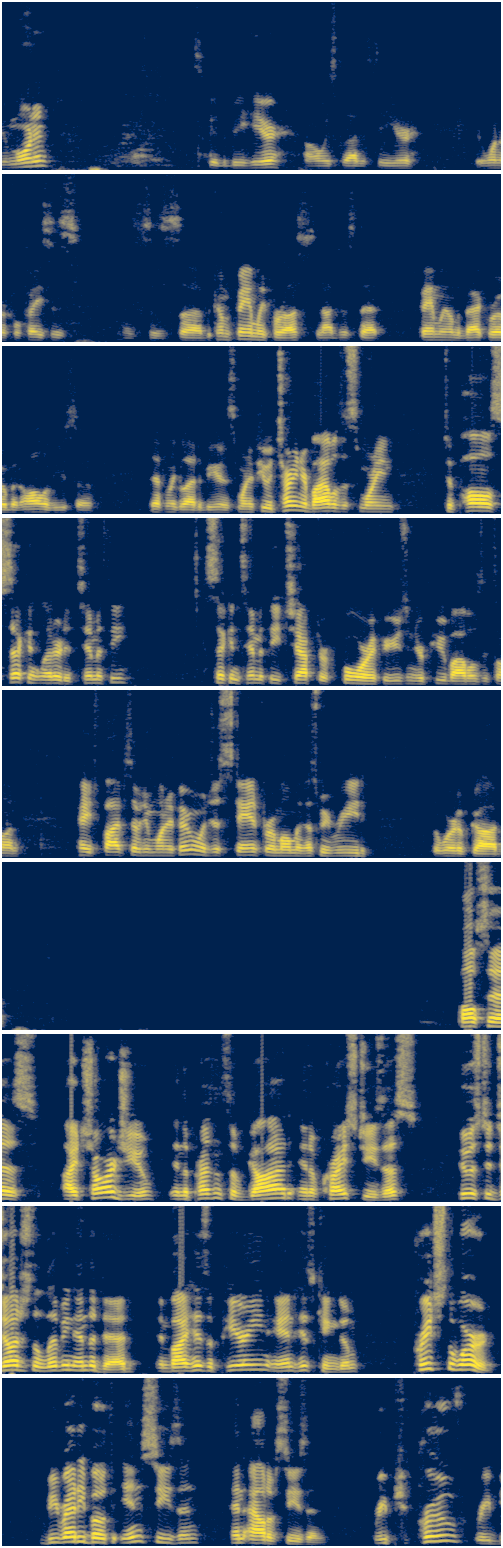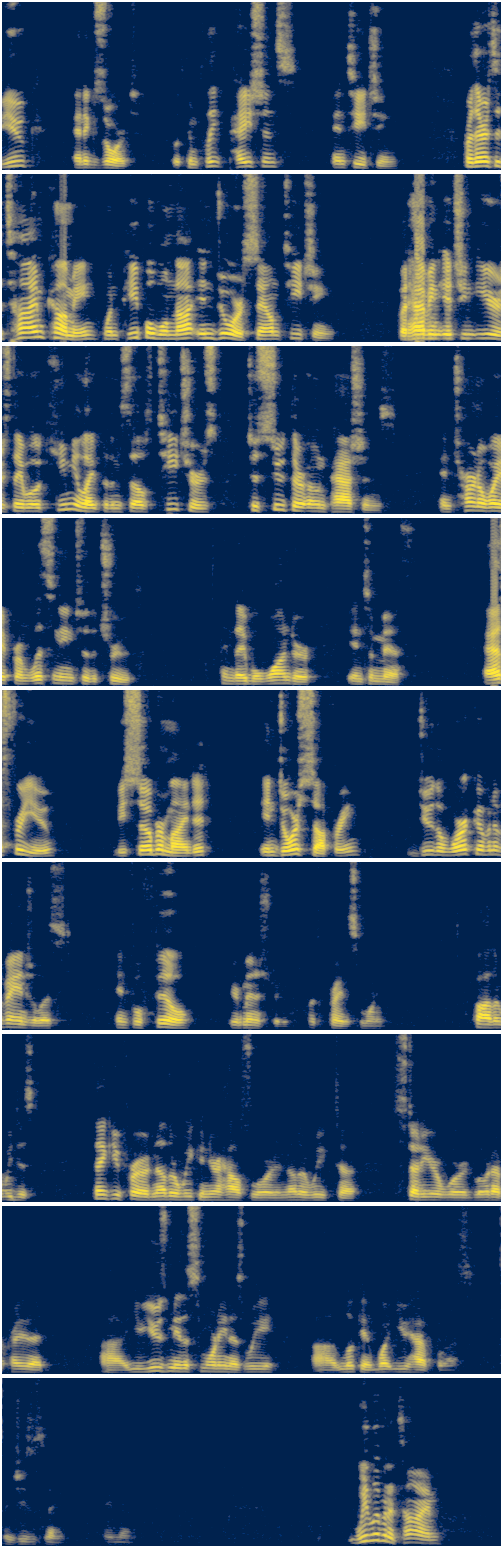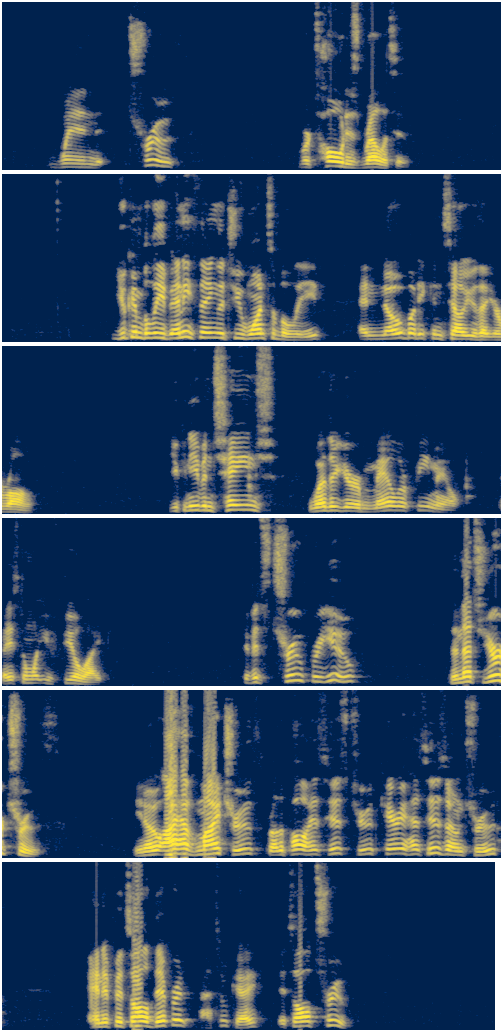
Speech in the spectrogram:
Good morning. It's good to be here. Always glad to see your your wonderful faces. This has uh, become family for us, not just that family on the back row, but all of you. So definitely glad to be here this morning. If you would turn in your Bibles this morning to Paul's second letter to Timothy, Second Timothy chapter four. If you're using your pew Bibles, it's on page five seventy one. If everyone would just stand for a moment as we read the Word of God. Paul says, I charge you in the presence of God and of Christ Jesus, who is to judge the living and the dead, and by his appearing and his kingdom, preach the word. Be ready both in season and out of season. Reprove, rebuke, and exhort with complete patience and teaching. For there is a time coming when people will not endure sound teaching, but having itching ears, they will accumulate for themselves teachers to suit their own passions and turn away from listening to the truth, and they will wander into myth. As for you, be sober minded, endure suffering, do the work of an evangelist, and fulfill your ministry. Let's pray this morning. Father, we just thank you for another week in your house, Lord, another week to study your word. Lord, I pray that uh, you use me this morning as we uh, look at what you have for us. In Jesus' name we live in a time when truth, we're told, is relative. You can believe anything that you want to believe, and nobody can tell you that you're wrong. You can even change whether you're male or female based on what you feel like. If it's true for you, then that's your truth. You know, I have my truth, Brother Paul has his truth, Kerry has his own truth, and if it's all different, that's okay. It's all true.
